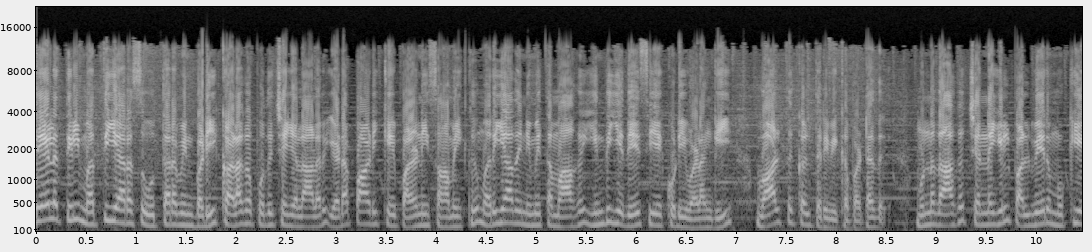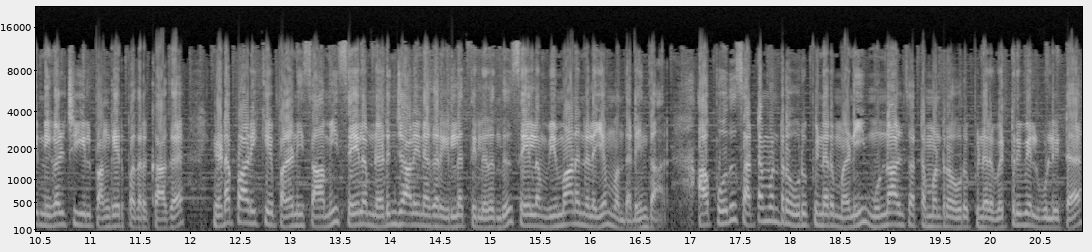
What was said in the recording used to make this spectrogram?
சேலத்தில் மத்திய அரசு உத்தரவின்படி கழக பொதுச் செயலாளர் எடப்பாடி கே பழனிசாமிக்கு மரியாதை நிமித்தமாக இந்திய தேசிய கொடி வழங்கி வாழ்த்துக்கள் தெரிவிக்கப்பட்டது. முன்னதாக சென்னையில் பல்வேறு முக்கிய நிகழ்ச்சியில் பங்கேற்பதற்காக எடப்பாடி கே. பழனிசாமி சேலம் நெடுஞ்சாலை நகர் இல்லத்திலிருந்து சேலம் விமான நிலையம் வந்தடைந்தார். அப்போது சட்டமன்ற உறுப்பினர் மணி முன்னாள் சட்டமன்ற உறுப்பினர் வெற்றிவேல் உள்ளிட்ட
